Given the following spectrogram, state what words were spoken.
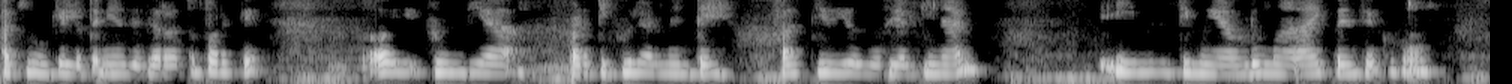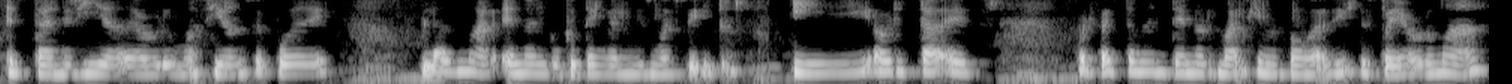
aunque lo tenía desde hace rato, porque hoy fue un día particularmente fastidioso hacia el final y me sentí muy abrumada y pensé como esta energía de abrumación se puede plasmar en algo que tenga el mismo espíritu. Y ahorita es perfectamente normal que me ponga a decir que estoy abrumada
